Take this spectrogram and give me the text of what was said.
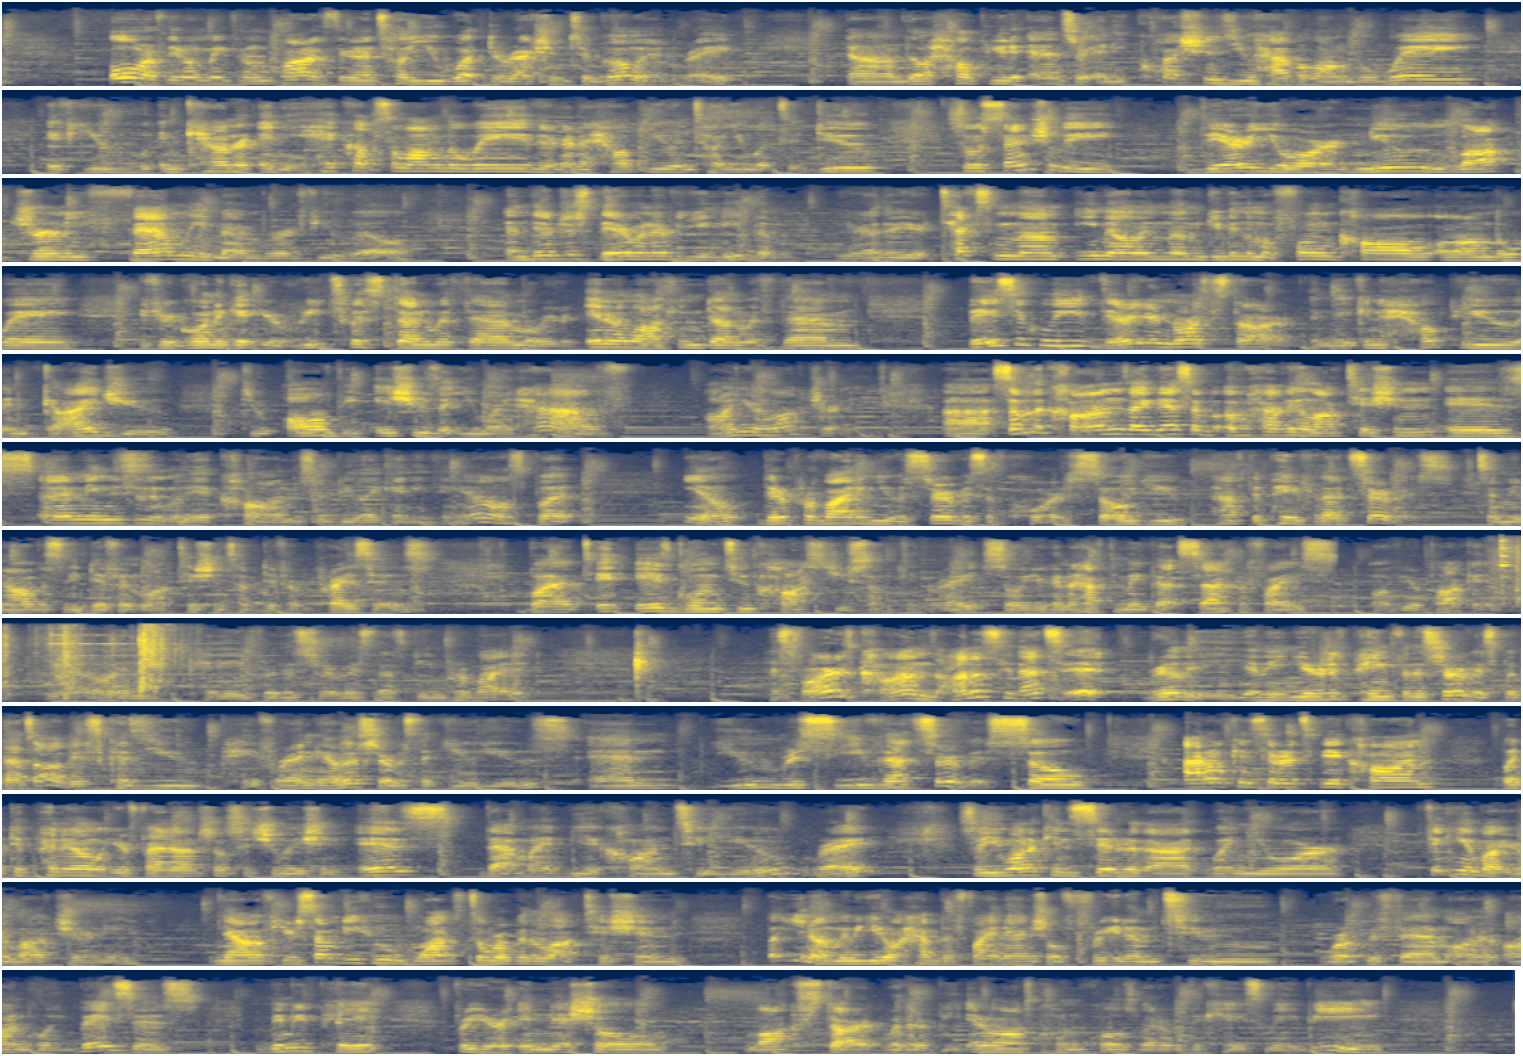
Or if they don't make their own products, they're gonna tell you what direction to go in, right? Um, they'll help you to answer any questions you have along the way. If you encounter any hiccups along the way, they're gonna help you and tell you what to do. So essentially, they're your new lock journey family member, if you will, and they're just there whenever you need them. You're either you're texting them, emailing them, giving them a phone call along the way. If you're going to get your retwist done with them or your interlocking done with them, basically they're your North Star and they can help you and guide you through all the issues that you might have on your lock journey. Uh, some of the cons, I guess, of, of having a loctician is, I mean, this isn't really a con, this would be like anything else, but you know, they're providing you a service, of course, so you have to pay for that service. I mean, obviously different locticians have different prices, but it is going to cost you something, right? So you're gonna have to make that sacrifice of your pocket, you know, and pay for the service that's being provided. As far as cons, honestly, that's it, really. I mean, you're just paying for the service, but that's obvious because you pay for any other service that you use and you receive that service. So I don't consider it to be a con, but depending on what your financial situation is, that might be a con to you, right? So you want to consider that when you're thinking about your lock journey Now, if you're somebody who wants to work with a loctician, but you know, maybe you don't have the financial freedom to work with them on an ongoing basis, maybe pay for your initial lock start, whether it be interlocks, comb coils, whatever the case may be,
